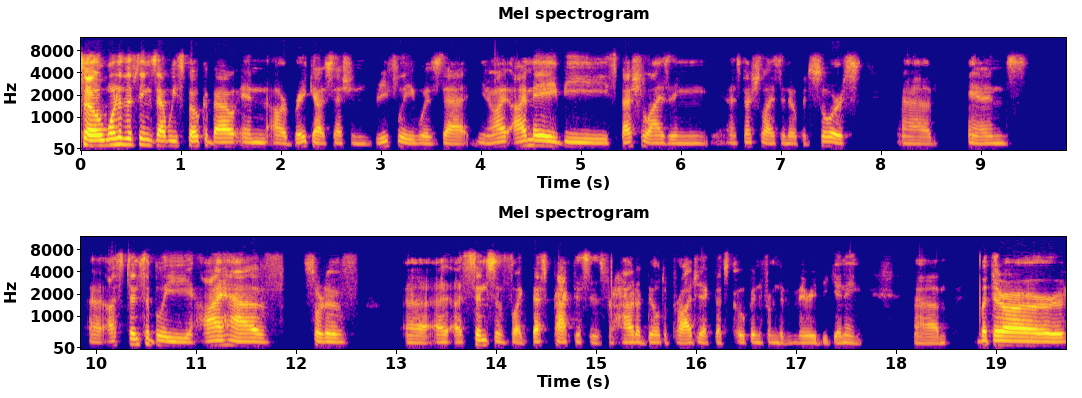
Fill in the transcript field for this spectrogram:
so one of the things that we spoke about in our breakout session briefly was that, you know, I, I may be specializing, uh, specialized in open source, uh, and uh, ostensibly I have sort of uh, a, a, sense of like best practices for how to build a project that's open from the very beginning. Um, but there are,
